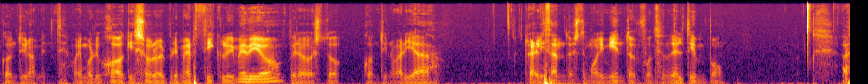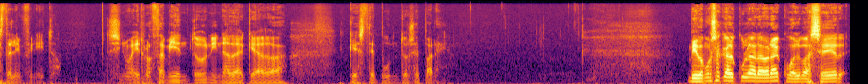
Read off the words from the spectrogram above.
continuamente. Hemos dibujado aquí solo el primer ciclo y medio, pero esto continuaría realizando este movimiento en función del tiempo hasta el infinito. Si no hay rozamiento ni nada que haga que este punto se pare. Bien, vamos a calcular ahora cuál va a ser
